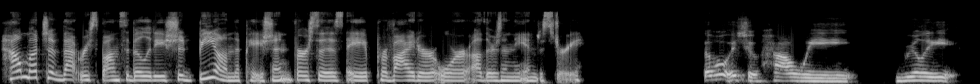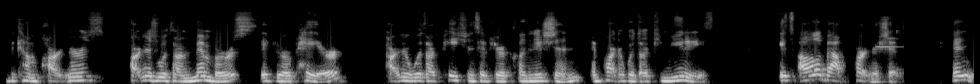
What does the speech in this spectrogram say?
how much of that responsibility should be on the patient versus a provider or others in the industry? The whole issue of how we really become partners, partners with our members, if you're a payer, partner with our patients, if you're a clinician, and partner with our communities. It's all about partnership. And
